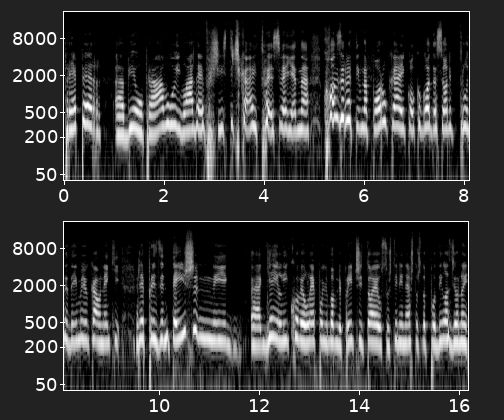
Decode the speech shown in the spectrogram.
preper a, bio u pravu i vlada je fašistička i to je sve jedna konzervativna poruka i koliko god da se oni trude da imaju kao neki representation i gej likove u lepoj ljubavnoj priči, to je u suštini nešto što podilazi onoj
